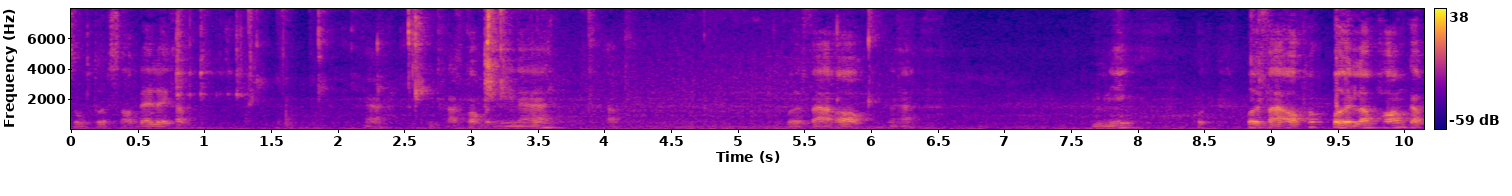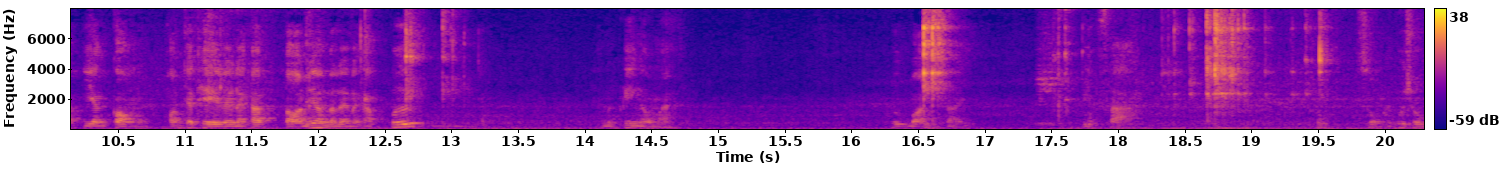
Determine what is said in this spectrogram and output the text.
ส่งตรวจสอบได้เลยครับอ่าฝากล่องแบบนี้นะครับ เปิดฝาออกนะฮะ อยู่นี้ เปิดฝาออกถ้าเปิดแล้วพร้อมกับเอียงกล่อง พร้อมจะเทเลยนะครับ ต่อเนื่องกันเลยนะครับปึ๊บมันกลิ้งออกมาลูกบอลใส่ปิดฝาส่งให้ผู้ชม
